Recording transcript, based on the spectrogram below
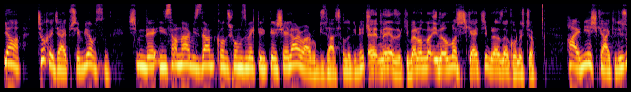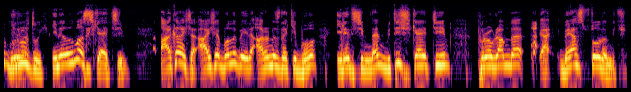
Ya çok acayip bir şey biliyor musun? Şimdi insanlar bizden konuşmamızı bekledikleri şeyler var bu güzel salı günü. Çünkü... E, ne yazık ki ben ondan inanılmaz şikayetçiyim birazdan konuşacağım. Hayır niye şikayet ediyorsun? Gurur duy. İnanılmaz şikayetçiyim. Arkadaşlar Ayşe Balıbey ile aranızdaki bu iletişimden müthiş şikayetçiyim. Programda ya, beyaz futbola döndük.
